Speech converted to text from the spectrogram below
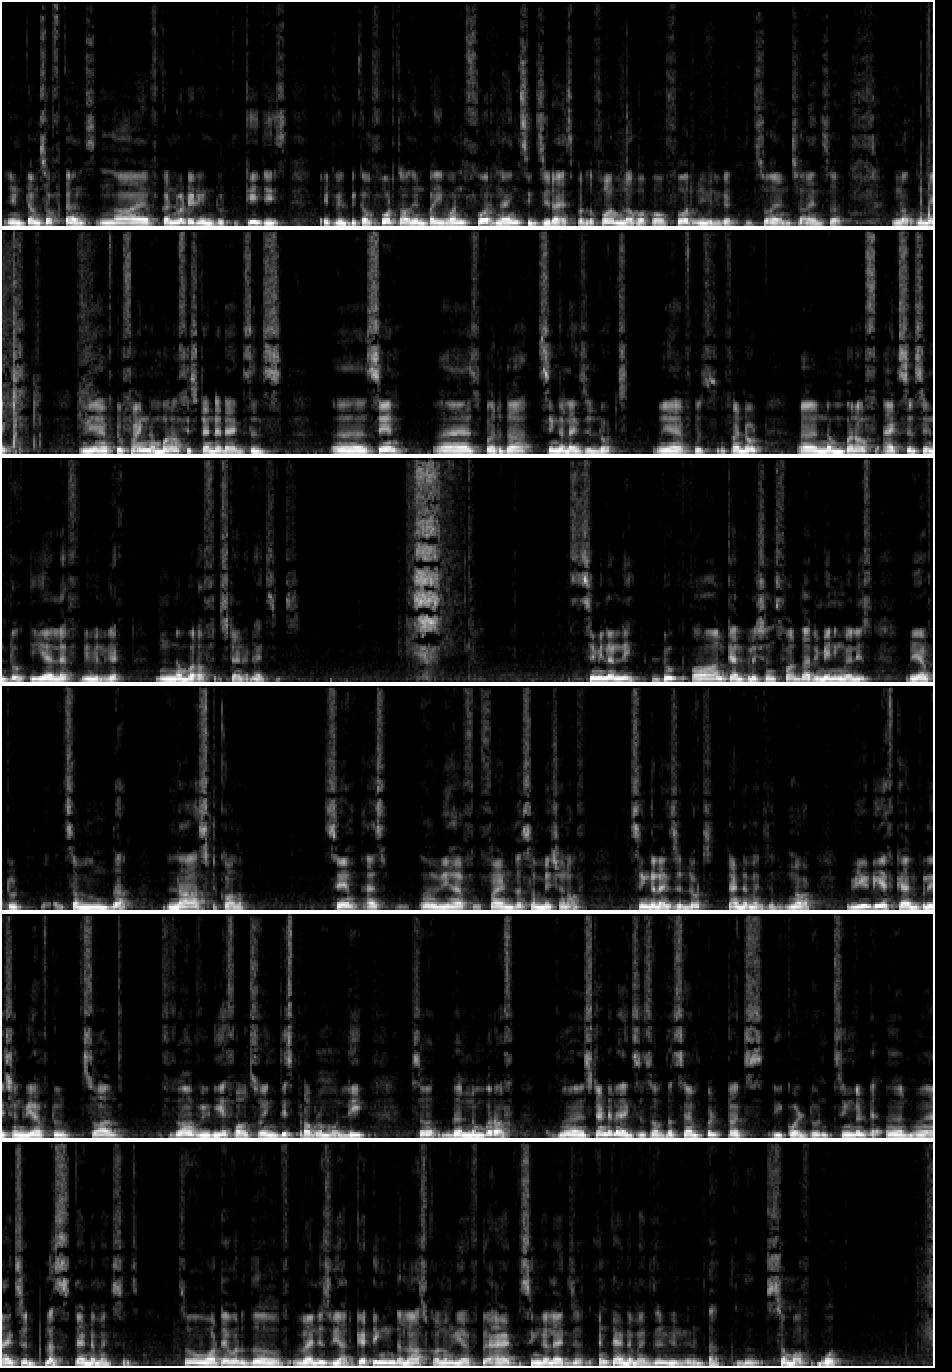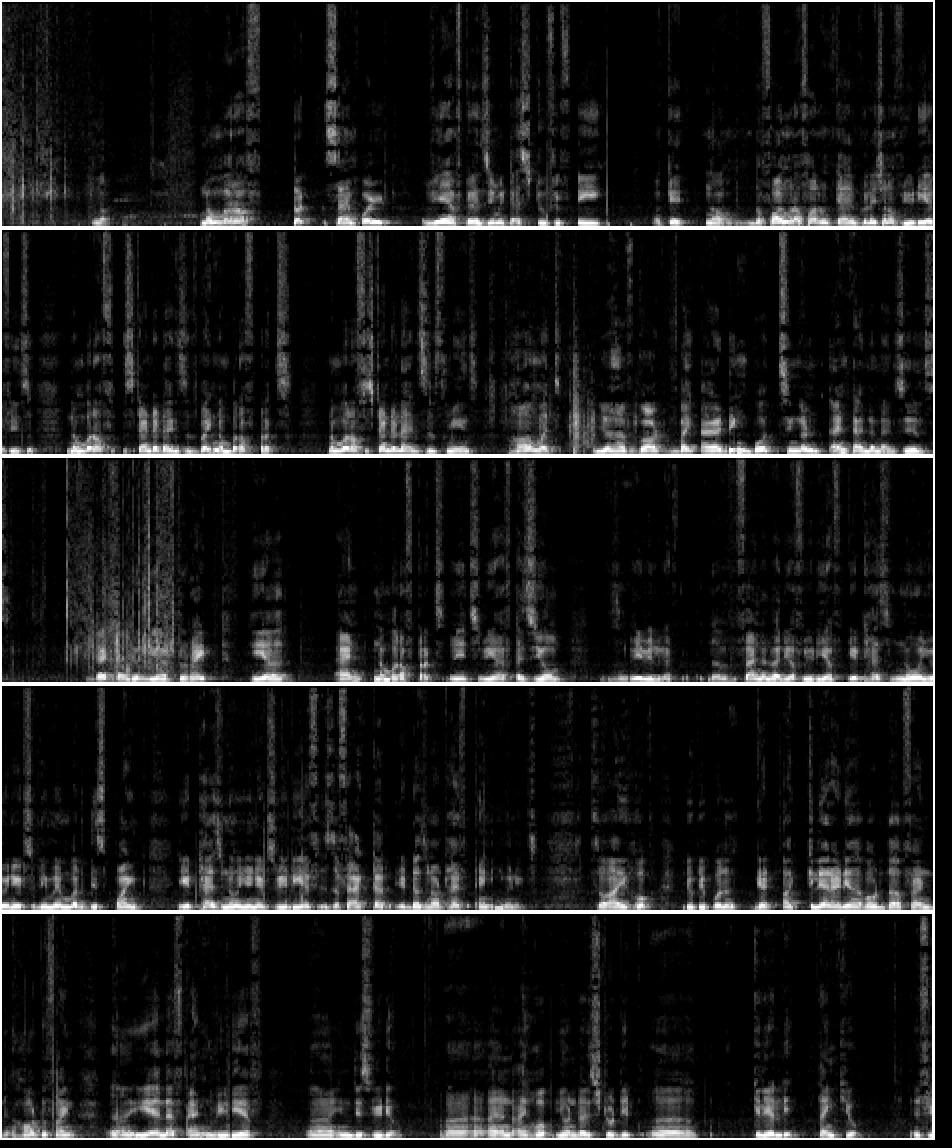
in terms of tons. Now I have converted into kgs. It will become 4000 by 14960 as per the formula of power 4 we will get so and so answer. Now next we have to find number of standard axles. Uh, same as per the single axle loads. We have to find out uh, number of axles into ELF. We will get number of standard axles. Similarly, do all calculations for the remaining values. We have to sum the last column. Same as uh, we have find the summation of single axle loads, tandem axle. Now, VDF calculation we have to solve solve VDF also in this problem only. So the number of uh, standard axles of the sample trucks equal to single uh, axle plus tandem axles. So whatever the values we are getting in the last column, we have to add single axle and tandem axle. We will get the uh, sum of both. Now, number of truck sampled, we have to assume it as 250. Okay. Now, the formula for calculation of VDF is number of standard axles by number of trucks. Number of standard axles means how much you have got by adding both single and tandem axles. That value we have to write here and number of trucks which we have assumed we will get the final value of VDF. It has no units. Remember this point. It has no units. VDF is a factor. It does not have any units. So I hope you people get a clear idea about the find, how to find uh, ELF and VDF uh, in this video. Uh, and I hope you understood it uh, clearly. Thank you. If you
